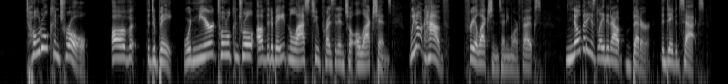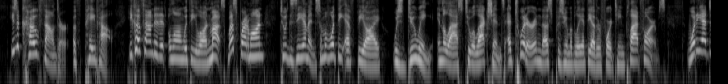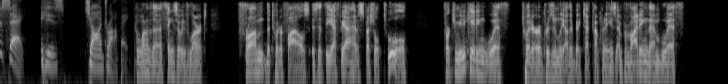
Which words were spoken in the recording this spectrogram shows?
Total control of the debate, or near total control of the debate in the last two presidential elections. We don't have free elections anymore, folks. Nobody has laid it out better than David Sacks. He's a co founder of PayPal. He co founded it along with Elon Musk. Musk brought him on to examine some of what the FBI was doing in the last two elections at Twitter and thus presumably at the other 14 platforms. What he had to say is jaw dropping. One of the things that we've learned from the Twitter files is that the FBI had a special tool for communicating with Twitter and presumably other big tech companies and providing them with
